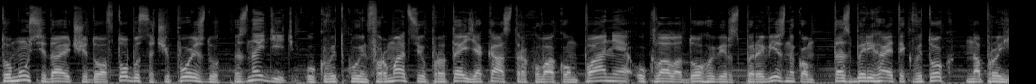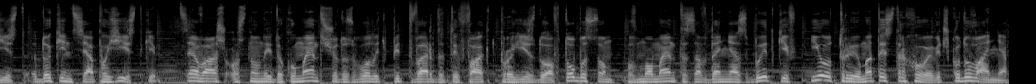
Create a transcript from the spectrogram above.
Тому, сідаючи до автобуса чи поїзду, знайдіть у квитку інформацію про те, яка страхова компанія уклала договір з перевізником, та зберігайте квиток на проїзд до кінця поїздки. Це ваш основний документ, що дозволить підтвердити факт проїзду автобусом в момент завдання збитків і отримати страхове відшкодування.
